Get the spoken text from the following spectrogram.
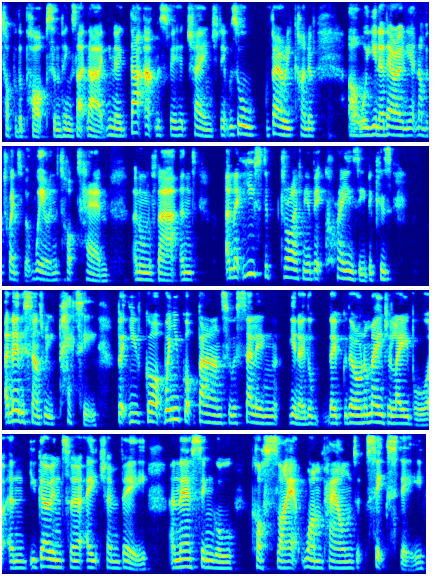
top of the pops and things like that. You know that atmosphere had changed. And it was all very kind of oh well you know they're only at number 20 but we're in the top 10 and all of that. And and it used to drive me a bit crazy because I know this sounds really petty, but you've got when you've got bands who are selling, you know, the, they, they're on a major label, and you go into HMV, and their single costs like one pound sixty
